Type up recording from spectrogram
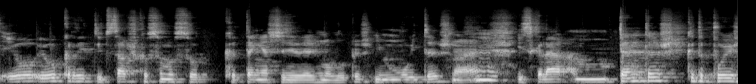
eu, eu acredito, e tu sabes que eu sou uma pessoa que tem estas ideias malucas e muitas, não é? Uhum. E se calhar hum, tantas que depois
